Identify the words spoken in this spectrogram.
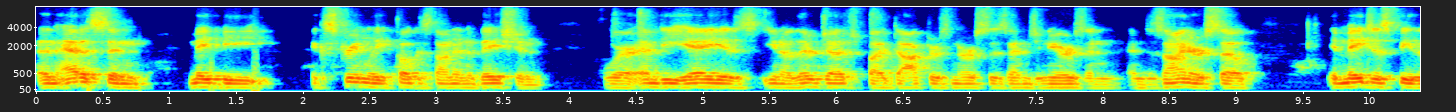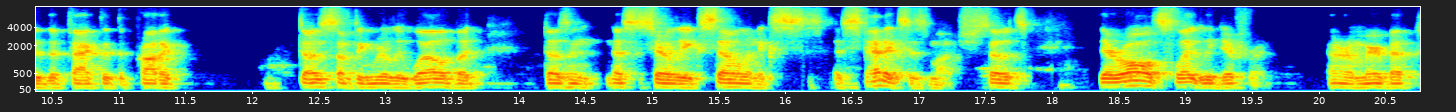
an edison may be extremely focused on innovation where mdea is you know they're judged by doctors nurses engineers and, and designers so it may just be that the fact that the product does something really well but doesn't necessarily excel in aesthetics as much so it's they're all slightly different i don't know mary beth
